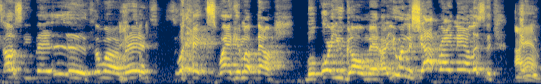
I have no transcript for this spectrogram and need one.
tossy, man. Come on, man swag, swag him up now. Before you go, man, are you in the shop right now? Listen, I if, am. You,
